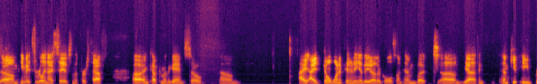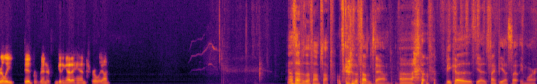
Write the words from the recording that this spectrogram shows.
um, he made some really nice saves in the first half uh, and kept him in the game. So um, I, I, don't want to pin any of the other goals on him, but um, yeah, I think him keep he really did prevent it from getting out of hand early on. That's enough of the thumbs up. Let's go to the thumbs down. Uh, because, yeah, this might be a slightly more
